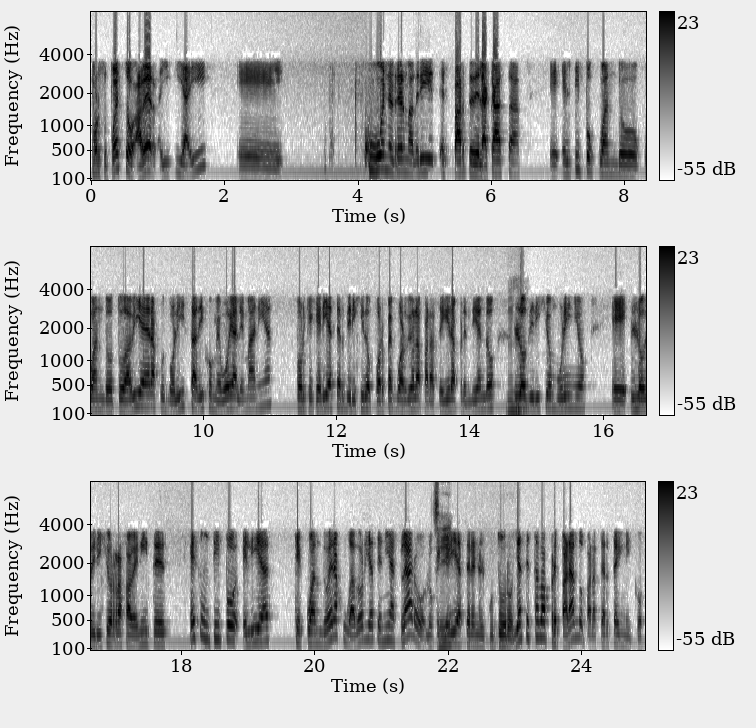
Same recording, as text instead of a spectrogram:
por supuesto. A ver, y, ahí eh, jugó en el Real Madrid, es parte de la casa. Eh, el tipo cuando, cuando todavía era futbolista dijo me voy a Alemania porque quería ser dirigido por Pep Guardiola para seguir aprendiendo. Lo dirigió Mourinho, eh, lo dirigió Rafa Benítez. Es un tipo, Elías, que cuando era jugador ya tenía claro lo que quería hacer en el futuro, ya se estaba preparando para ser técnico.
